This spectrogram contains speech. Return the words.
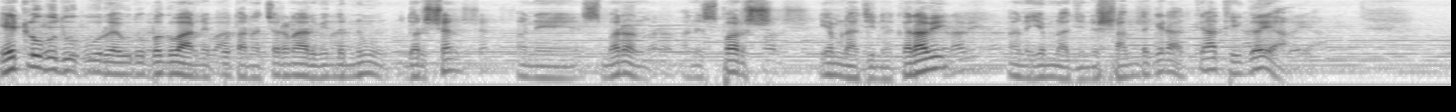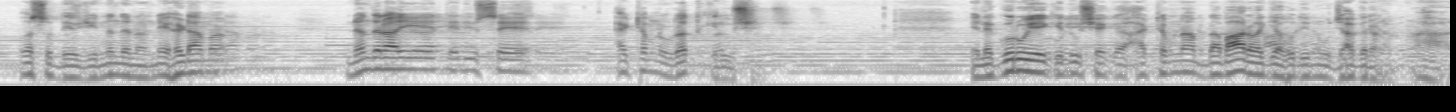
એટલું બધું પૂર આવ્યું તો ભગવાનને પોતાના ચરણારવિંદનું દર્શન અને સ્મરણ અને સ્પર્શ યમુનાજીને કરાવી અને યમુનાજીને શાંત કર્યા. ત્યાંથી ગયા વસુદેવજી નંદના નેહડામાં. નંદરાએ તે દિવસે આઠમનું વ્રત કર્યું છે. એટલે ગુરુએ કીધું છે કે આઠમના બાર વાગ્યા સુધીનું જાગરણ હા,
